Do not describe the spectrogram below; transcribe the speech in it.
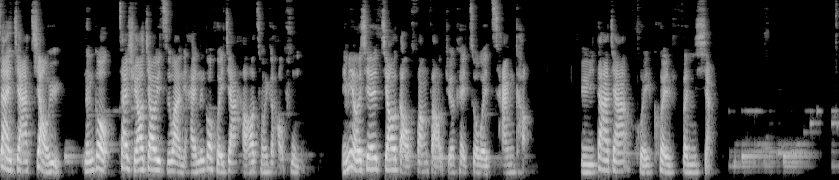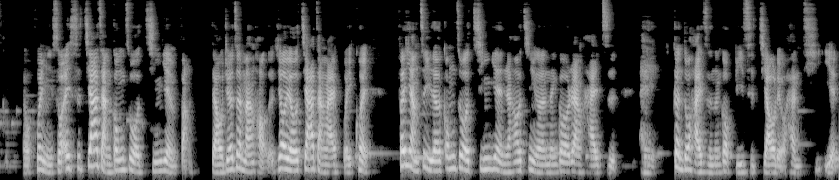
在家教育，能够在学校教育之外，你还能够回家好好成为一个好父母，里面有一些教导方法，我觉得可以作为参考，与大家回馈分享。有慧敏说：“哎，是家长工作经验坊，对，我觉得这蛮好的，就由家长来回馈，分享自己的工作经验，然后进而能够让孩子，哎，更多孩子能够彼此交流和体验。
